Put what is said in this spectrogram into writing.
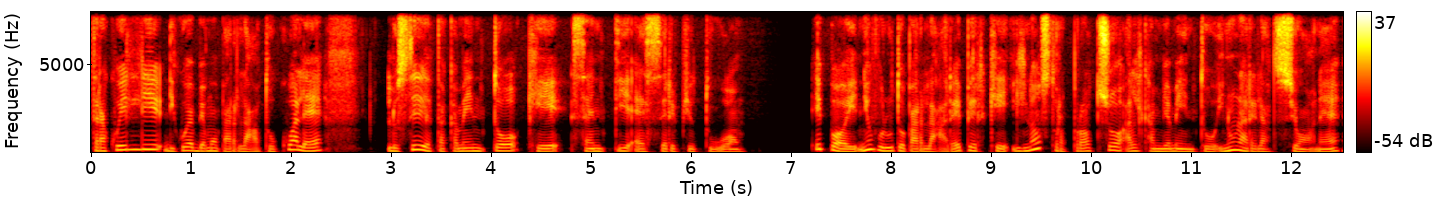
Tra quelli di cui abbiamo parlato, qual è lo stile di attaccamento che senti essere più tuo? E poi ne ho voluto parlare perché il nostro approccio al cambiamento in una relazione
